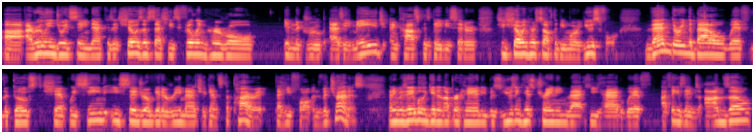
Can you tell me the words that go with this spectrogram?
Uh, I really enjoyed seeing that because it shows us that she's filling her role in the group as a mage and Casca's babysitter. She's showing herself to be more useful. Then, during the battle with the ghost ship, we've seen Isidro get a rematch against the pirate that he fought in Vritannis. And he was able to get an upper hand. He was using his training that he had with, I think his name's Anzo,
